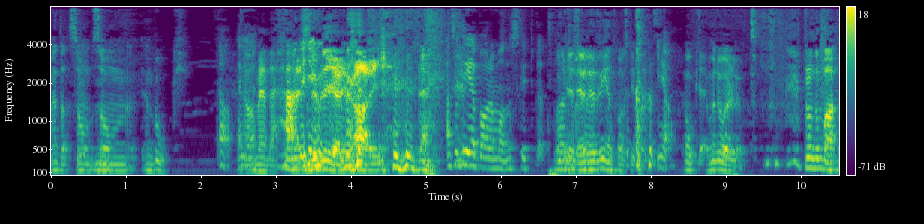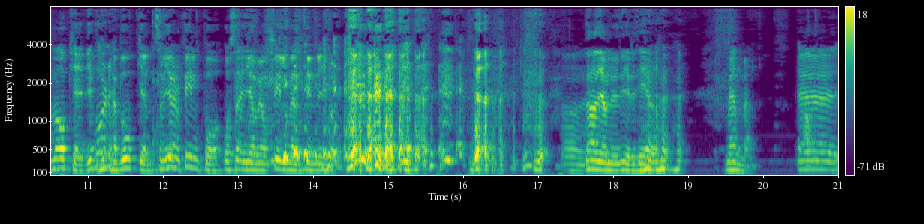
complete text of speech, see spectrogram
Vänta, som, som en bok? Ja, eller... Ja, men det här, Ja, det är nu blir jag ju arg. Alltså det är bara manuskriptet. Okej, är det rent manuskriptet? Ja. Okej, men då är det lugnt. Från de bara, men okej, vi har den här boken som vi gör en film på och sen gör vi om filmen till en ny bok. Då hade jag blivit irriterad. Men, men. Eh,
